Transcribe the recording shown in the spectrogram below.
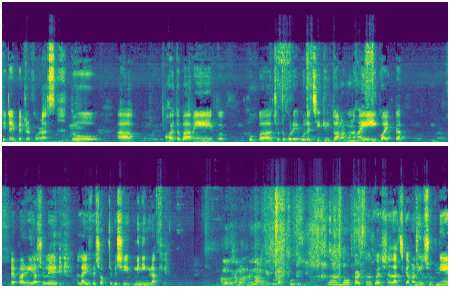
সেটাই বেটার ফর আস তো হয়তোবা আমি খুব ছোট করেই বলেছি কিন্তু আমার মনে হয় এই কয়েকটা ব্যাপারই আসলে লাইফে সবচেয়ে বেশি মিনিং রাখে। ভালোবাসা মানুষের নামকে প্রকাশ করবে কি নো পার্সোনাল কোয়েশ্চেন আজকে আমরা নীলসুখ নিয়ে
